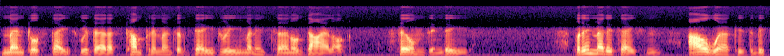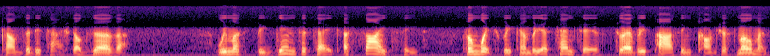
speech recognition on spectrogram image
mental states with their accompaniment of daydream and internal dialogue, films indeed. But in meditation, our work is to become the detached observer. We must begin to take a side seat from which we can be attentive to every passing conscious moment.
